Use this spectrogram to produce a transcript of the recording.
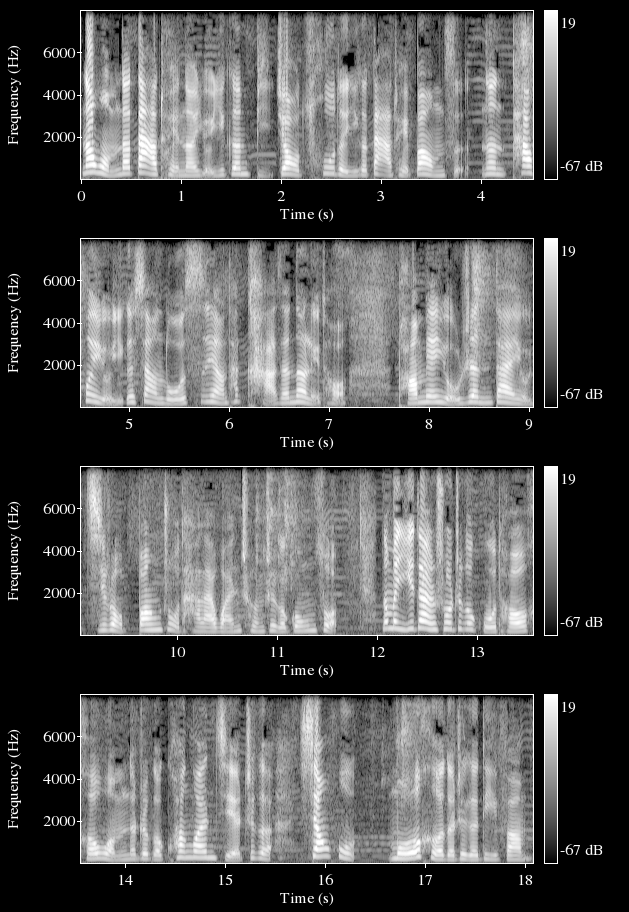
那我们的大腿呢，有一根比较粗的一个大腿棒子，那它会有一个像螺丝一样，它卡在那里头，旁边有韧带、有肌肉帮助它来完成这个工作。那么一旦说这个骨头和我们的这个髋关节这个相互。磨合的这个地方，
